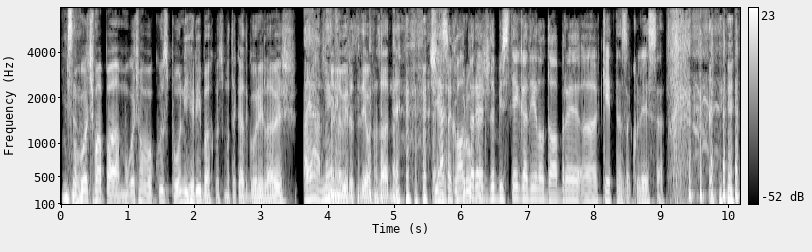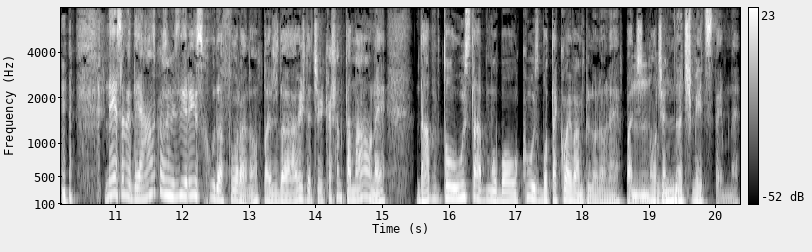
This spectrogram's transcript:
Mislim, Mogoče ima pa, mogoče ima pa okus po unih ribah, ko smo takrat govorili, veš? a ja, ne, Smej navirati zadevo na zadnje. Jaz sem Ko hotel reči, da bi z tega delal dobre uh, ketne za kolesa. ne, sem dejansko se mi zdi res huda fora. No? Pač da, a veš, da če je kašen tamal, ne, da to v usta mu bo okus, bo takoj vam plunil, ne? pač mm -hmm. noče nič imeti s tem. Ne?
